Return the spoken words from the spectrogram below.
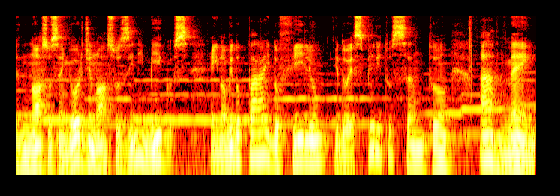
nosso Senhor de nossos inimigos. Em nome do Pai, do Filho e do Espírito Santo. Amém.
